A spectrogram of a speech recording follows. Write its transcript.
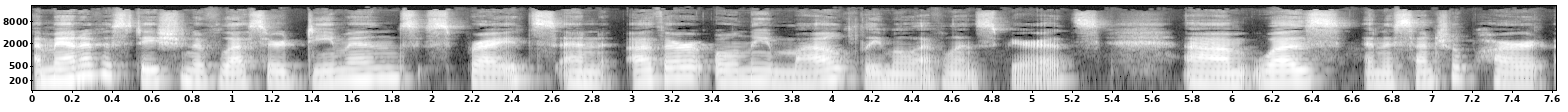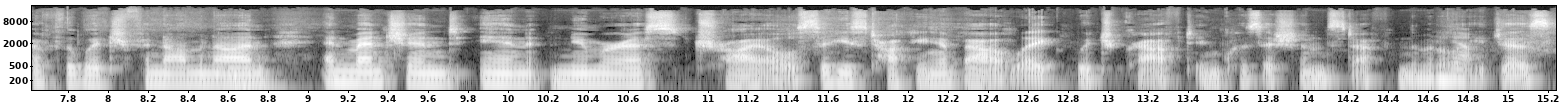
a manifestation of lesser demons, sprites, and other only mildly malevolent spirits, um, was an essential part of the witch phenomenon and mentioned in numerous trials. So he's talking about like witchcraft, inquisition stuff in the Middle yeah. Ages.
